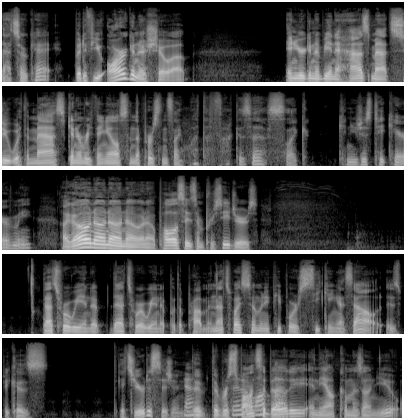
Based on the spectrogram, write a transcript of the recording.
that's okay. But if you are going to show up and you're going to be in a hazmat suit with a mask and everything else, and the person's like, what the fuck is this? Like, can you just take care of me? Like, oh, no, no, no, no. Policies and procedures. That's where we end up. That's where we end up with a problem. And that's why so many people are seeking us out is because it's your decision. Yeah, the, the responsibility and the outcome is on you.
